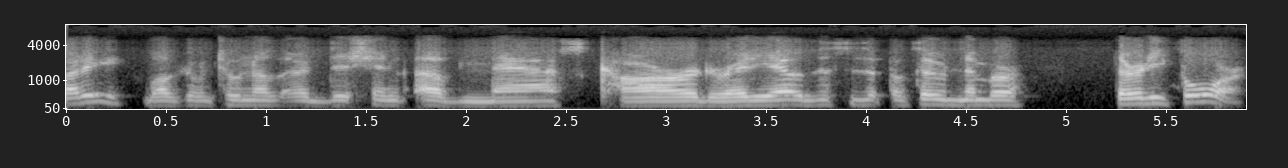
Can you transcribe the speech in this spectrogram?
Everybody. Welcome to another edition of NASCAR Radio. This is episode number 34.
